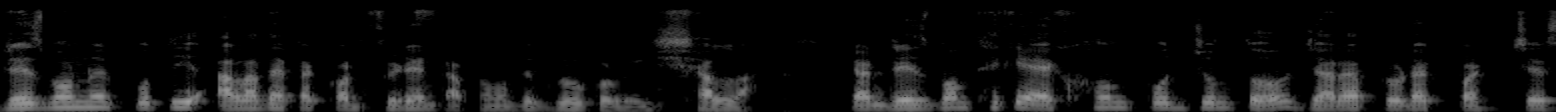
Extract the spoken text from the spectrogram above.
ড্রেস বনের প্রতি আলাদা একটা কনফিডেন্ট আপনার মধ্যে গ্রো করবে, ইনশাল্লাহ। কারণ ড্রেসবন থেকে এখন পর্যন্ত যারা প্রোডাক্ট পারচেস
